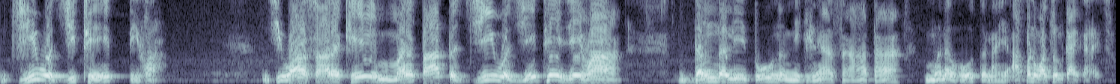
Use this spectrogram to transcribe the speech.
जीव जिथे तेव्हा. जीवासारखे मरतात जीव जेथे जेव्हा. दंगलीतून निघण्यास आता मन होत नाही. आपण वाचून काय करायचं?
